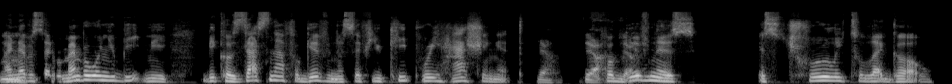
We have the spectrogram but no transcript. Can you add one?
Mm. I never said, remember when you beat me? Because that's not forgiveness if you keep rehashing it. Yeah. Yeah. Forgiveness yeah. is truly to let go.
